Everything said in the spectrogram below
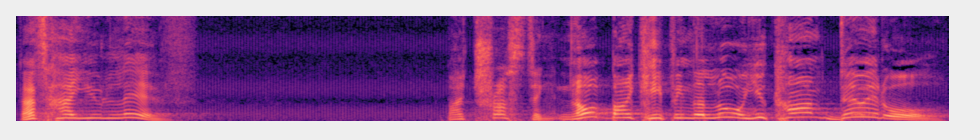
That's how you live. By trusting, not by keeping the law. You can't do it all.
